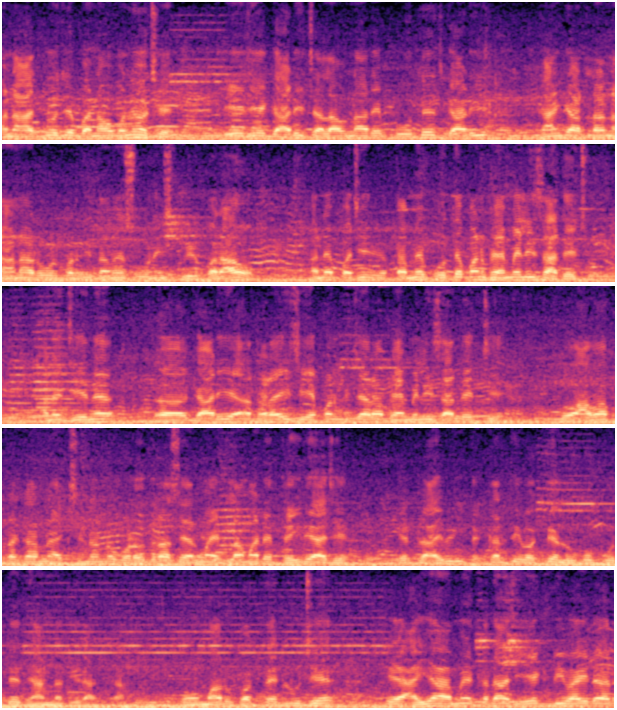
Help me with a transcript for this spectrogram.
અને આજનો જે બનાવ બન્યો છે, એ જે ગાડી ચલાવનારે પોતે જ ગાડી, કારણ કે આટલા નાના રોડ પરથી તમે સોની સ્પીડ પર આવો, અને પછી તમે પોતે પણ ફેમિલી સાથે છો. અને જેને ગાડી અથડાઈ છે, એ પણ બિચારા ફેમિલી સાથે જ છે. તો આવા પ્રકારના એક્સિડન્ટો વડોદરા શહેરમાં એટલા માટે થઈ રહ્યા છે કે ડ્રાઇવિંગ કરતી વખતે લોકો પોતે ધ્યાન નથી રાખતા. તો મારું ફક્ત એટલું છે કે અહીંયા અમે કદાચ એક ડિવાઈડર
